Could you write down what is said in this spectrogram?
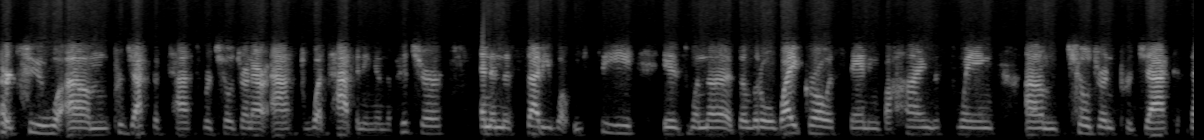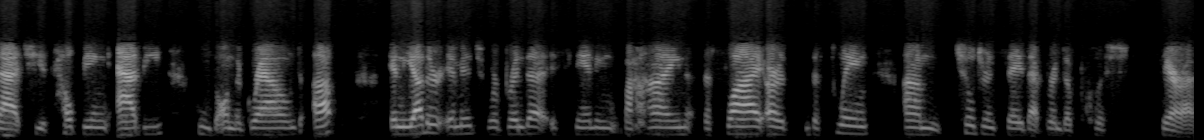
are two um, projective tests where children are asked what's happening in the picture And in the study, what we see is when the, the little white girl is standing behind the swing, um, children project that she is helping Abby, who's on the ground, up. In the other image where Brenda is standing behind the slide or the swing, um, children say that Brenda pushed Sarah.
